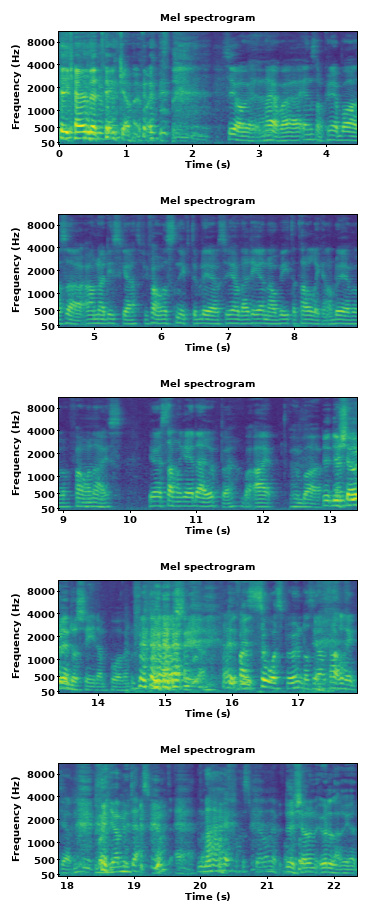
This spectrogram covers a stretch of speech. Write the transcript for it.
det kan jag lätt tänka mig faktiskt. Så jag, Ja. när jag var ensam kunde jag bara så här, ja, när jag diskat, fy fan vad snyggt det blev, så jävla rena och vita tallrikarna blev, och fan vad Mm. nice. Jag gör samma grej där uppe, bara nej. Hon bara, Du- du men körde- undersidan på den. Undersidan. Det fanns sås på undersidan av tallriken. Bara, ja men det ska man inte äta. Nej. Vad spelar det för Du körde en Ullared.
